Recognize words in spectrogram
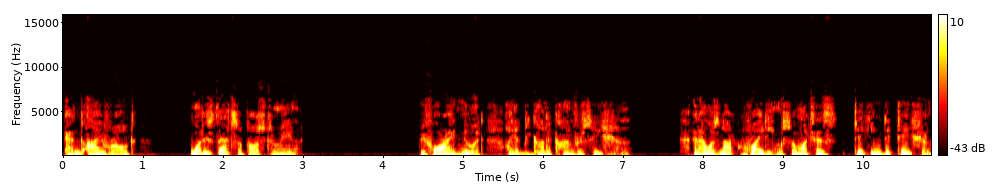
And I wrote, what is that supposed to mean? Before I knew it, I had begun a conversation and I was not writing so much as taking dictation.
